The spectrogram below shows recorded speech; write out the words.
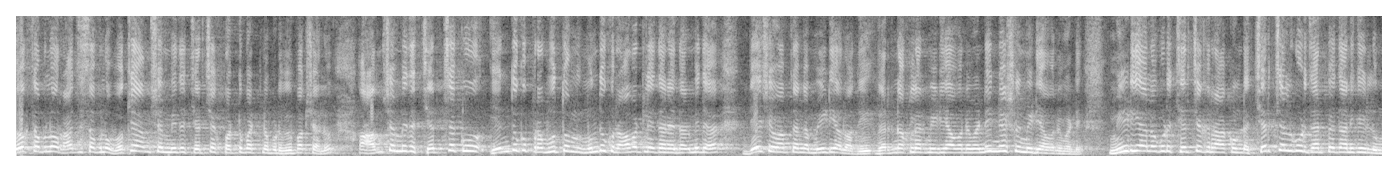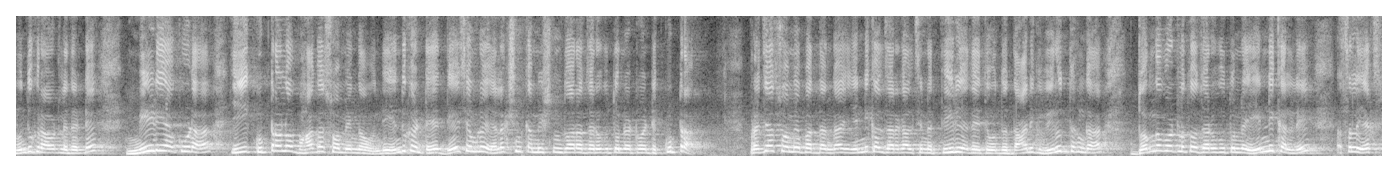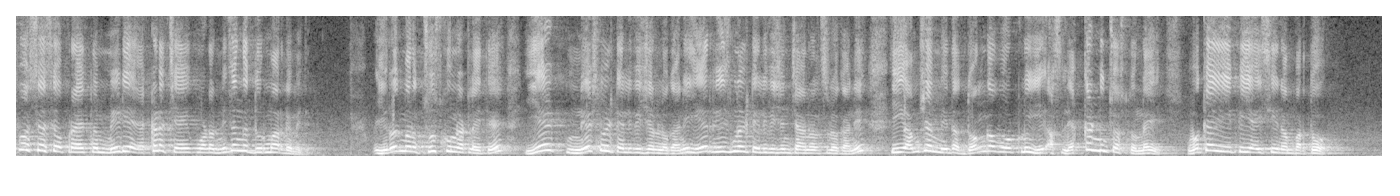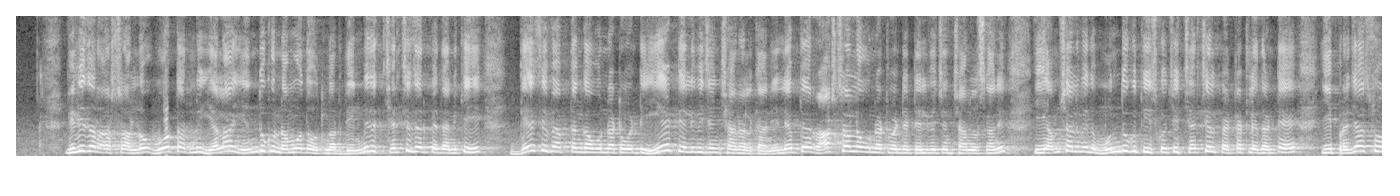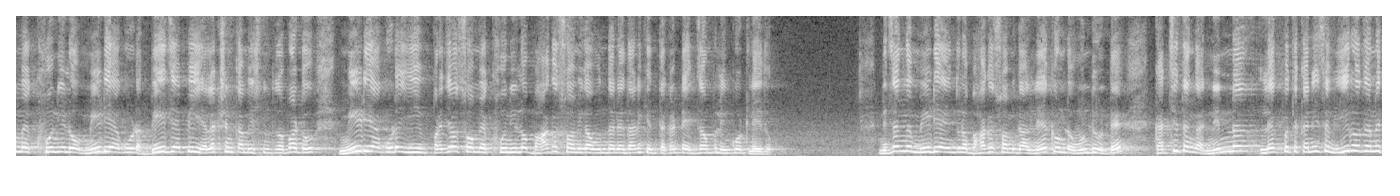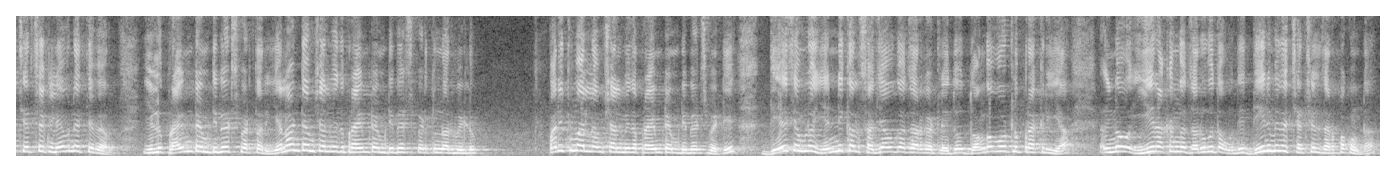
లోక్సభలో రాజ్యసభలో ఒకే అంశం మీద చర్చకు పట్టుబట్టినప్పుడు విపక్షాలు ఆ అంశం మీద చర్చకు ఎందుకు ప్రభుత్వం ముందుకు రావట్లేదు అనే దాని మీద దేశవ్యాప్తంగా మీడియాలో అది వెర్నాకులర్ మీడియా అవనివ్వండి నేషనల్ మీడియా అవనివ్వండి మీడియాలో కూడా చర్చకు రాకుండా చర్చలు కూడా జరిపేదానికి వీళ్ళు ముందుకు రావట్లేదంటే మీడియా కూడా ఈ కుట్రలో భాగస్వామ్యంగా ఉంది. ఎందుకంటే దేశంలో ఎలక్షన్ కమిషన్ ద్వారా జరుగుతున్నటువంటి కుట్ర ప్రజాస్వామ్యబద్ధంగా ఎన్నికలు జరగాల్సిన తీరు ఏదైతే ఉందో దానికి విరుద్ధంగా దొంగ ఓట్లతో జరుగుతున్న ఎన్నికల్ని అసలు ఎక్స్పోజ్ చేసే ప్రయత్నం మీడియా ఎక్కడ చేయకపోవడం నిజంగా దుర్మార్గం ఇది. ఈరోజు మనం చూసుకున్నట్లయితే ఏ నేషనల్ టెలివిజన్లో కానీ ఏ రీజనల్ టెలివిజన్ ఛానల్స్లో కానీ ఈ అంశం మీద దొంగ ఓట్లు అసలు ఎక్కడి నుంచి వస్తున్నాయి? ఒకే ఈపీఐసి నంబర్తో. వివిధ రాష్ట్రాల్లో ఓటర్లు ఎలా ఎందుకు నమోదవుతున్నారు? దీని మీద చర్చ జరిపేదానికి దేశవ్యాప్తంగా ఉన్నటువంటి ఏ టెలివిజన్ ఛానల్ కానీ లేకపోతే రాష్ట్రాల్లో ఉన్నటువంటి టెలివిజన్ ఛానల్స్ కానీ ఈ అంశాల మీద ముందుకు తీసుకొచ్చి చర్చలు పెట్టట్లేదంటే ఈ ప్రజాస్వామ్య ఖూనీలో మీడియా కూడా బీజేపీ ఎలక్షన్ కమిషన్తో పాటు మీడియా కూడా ఈ ప్రజాస్వామ్య ఖూనీలో భాగస్వామిగా ఉందనే దానికి ఇంతకంటే ఎగ్జాంపుల్ ఇంకోటి లేదు. నిజంగా మీడియా ఇందులో భాగస్వామిగా లేకుండా ఉండి ఉంటే ఖచ్చితంగా నిన్న లేకపోతే కనీసం ఈ రోజైనా చర్చకు లేవనెత్తేవారు. వీళ్ళు ప్రైమ్ టైం డిబేట్స్ పెడతారు. ఎలాంటి అంశాల మీద ప్రైమ్ టైం డిబేట్స్ పెడుతున్నారు వీళ్ళు? పనికిమాలిన అంశాల మీద ప్రైమ్ టైం డిబేట్స్ పెట్టి దేశంలో ఎన్నికలు సజావుగా జరగట్లేదు దొంగ ఓట్ల ప్రక్రియ ఎన్నో ఈ రకంగా జరుగుతూ ఉంది. దీని మీద చర్చలు జరపకుండా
